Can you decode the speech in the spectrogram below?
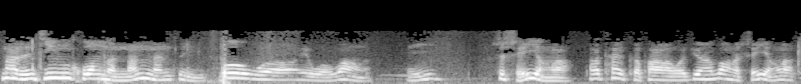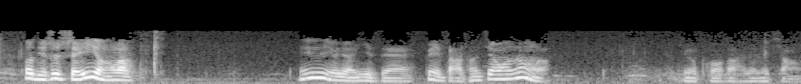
那人惊慌的喃喃自语：“哦，我，哎，我忘了，哎，是谁赢了？他太可怕了，我居然忘了谁赢了，到底是谁赢了？哎，有点意思哎，被打成健忘症了。这个破老大还在那想，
